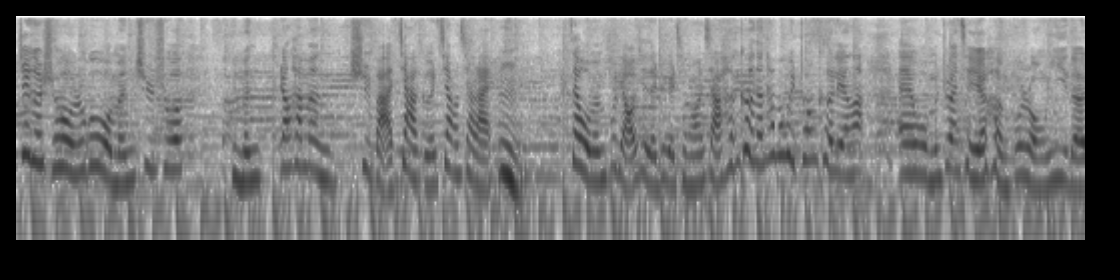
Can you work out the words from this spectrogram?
这个时候，如果我们去说，你们让他们去把价格降下来，嗯，在我们不了解的这个情况下，很可能他们会装可怜了。哎，我们赚钱也很不容易的，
